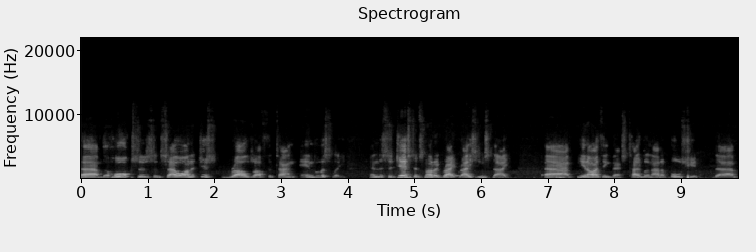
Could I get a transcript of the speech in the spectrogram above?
uh, the Hawkses, and so on. It just rolls off the tongue endlessly. And to suggest it's not a great racing state, uh, you know, I think that's total and utter bullshit. Um,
